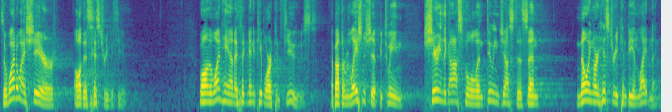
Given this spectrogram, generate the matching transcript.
So, why do I share all this history with you? Well, on the one hand, I think many people are confused about the relationship between sharing the gospel and doing justice, and knowing our history can be enlightening.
